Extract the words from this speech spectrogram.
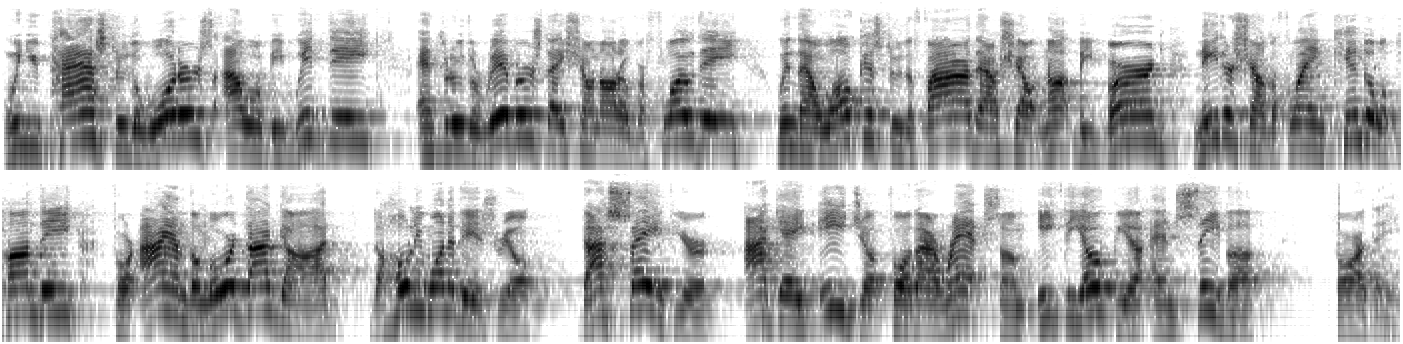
When you pass through the waters, I will be with thee, and through the rivers they shall not overflow thee. When thou walkest through the fire, thou shalt not be burned, neither shall the flame kindle upon thee. For I am the Lord thy God, the Holy One of Israel, thy Savior. I gave Egypt for thy ransom, Ethiopia and Seba for thee.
